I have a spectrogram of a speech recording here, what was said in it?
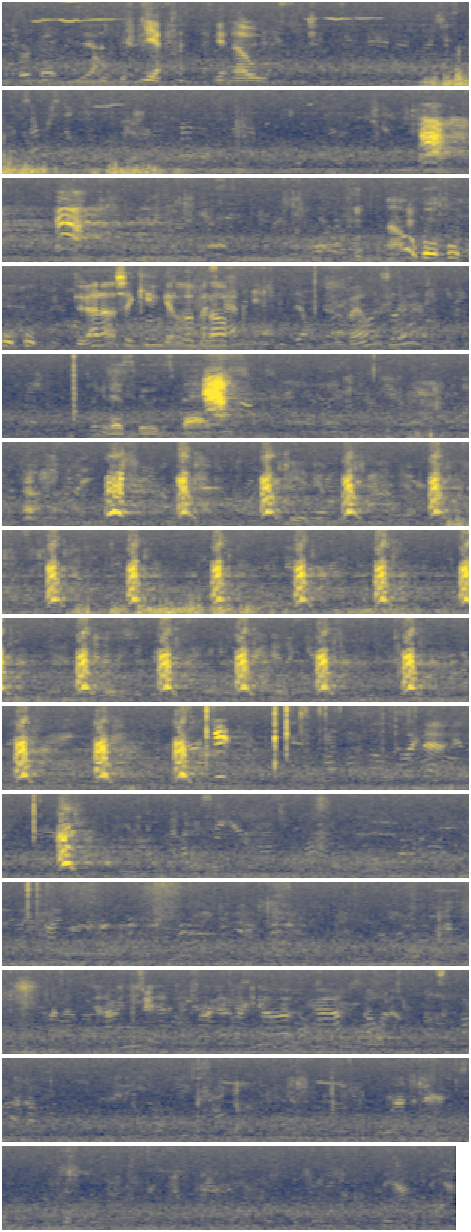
haircut? Yeah. Yeah. Getting old. Oh, did I not see Ken get a little bit off balance there? I think it has to do with his back.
